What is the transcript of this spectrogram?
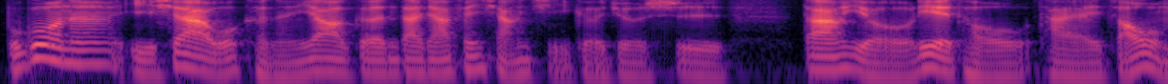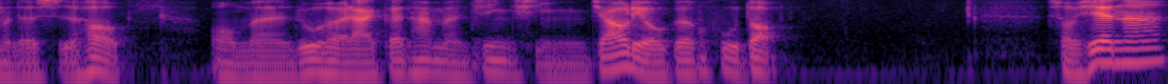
不过呢，以下我可能要跟大家分享几个，就是当有猎头来找我们的时候，我们如何来跟他们进行交流跟互动。首先呢，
